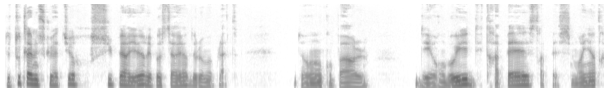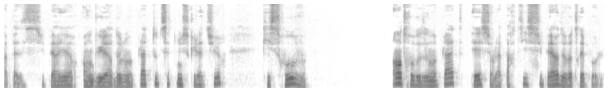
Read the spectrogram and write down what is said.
de toute la musculature supérieure et postérieure de l'omoplate. Donc on parle des rhomboïdes, des trapèzes, trapèzes moyens, trapèzes supérieurs, angulaires de l'omoplate, toute cette musculature qui se trouve entre vos omoplates et sur la partie supérieure de votre épaule,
